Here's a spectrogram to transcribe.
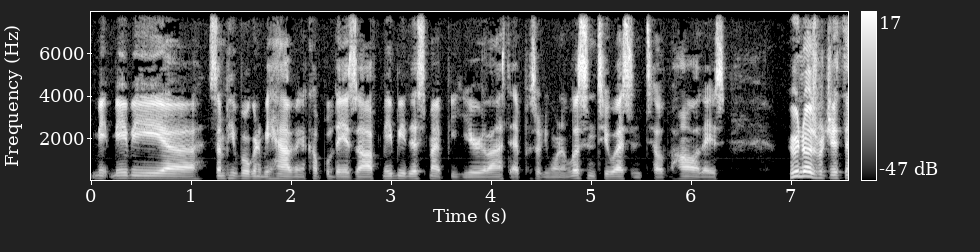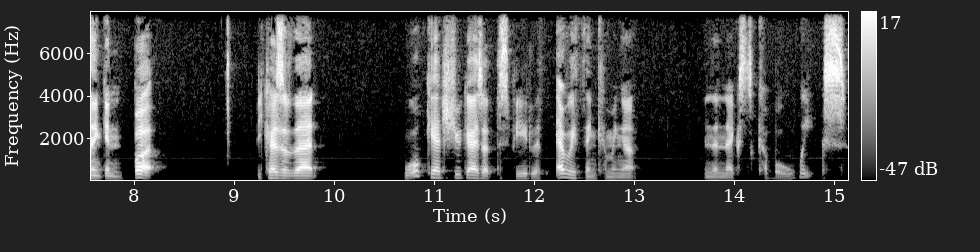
maybe uh, some people are going to be having a couple of days off. Maybe this might be your last episode. You want to listen to us until the holidays. Who knows what you're thinking? But because of that, we'll catch you guys up to speed with everything coming up in the next couple weeks.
